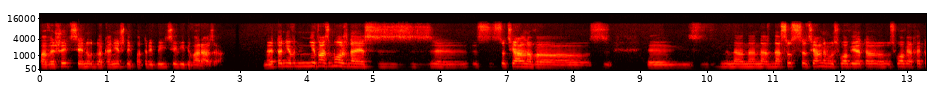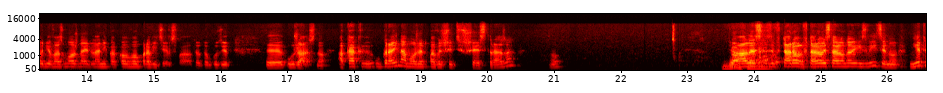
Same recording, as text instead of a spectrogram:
повышить цену для конечных потребителей два раза. Но это не, невозможно с, с, с социального с, на, на, на, на социальном условии это, условиях это невозможно и для никакого правительства. Это, это будет э, ужасно. А как Украина может повысить в шесть раз? Ну, ну, але второй, второй стороной, извините, но нет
